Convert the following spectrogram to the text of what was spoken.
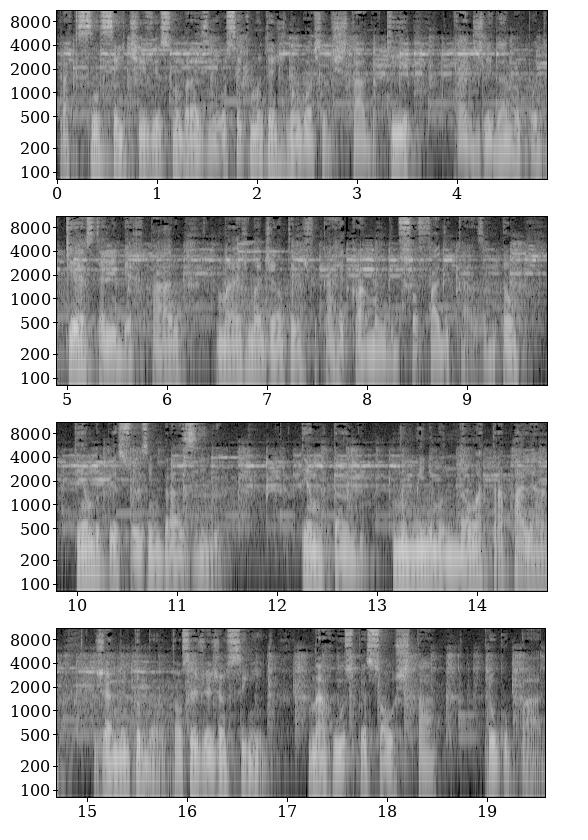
para que se incentive isso no Brasil. Eu sei que muita gente não gosta de Estado aqui, vai desligar meu podcast, é libertário, mas não adianta a gente ficar reclamando do sofá de casa. Então, tendo pessoas em Brasília tentando, no mínimo, não atrapalhar, já é muito bom. Então, vocês vejam o seguinte: na Rússia o pessoal está preocupado.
